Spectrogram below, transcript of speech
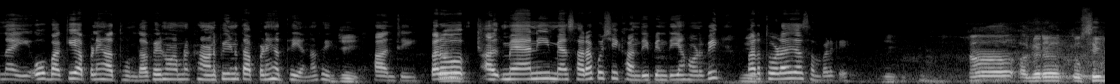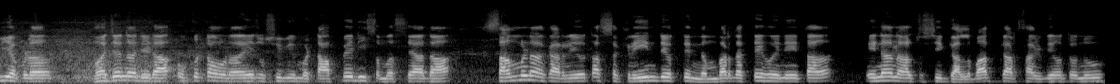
ਨਹੀਂ ਉਹ ਬਾਕੀ ਆਪਣੇ ਹੱਥ ਹੁੰਦਾ ਫਿਰ ਹੁਣ ਆਪਣਾ ਖਾਣ ਪੀਣ ਤਾਂ ਆਪਣੇ ਹੱਥੇ ਆ ਨਾ ਫਿਰ। ਜੀ। ਹਾਂਜੀ ਪਰ ਉਹ ਅ, ਮੈਂ ਨਹੀਂ ਮੈਂ ਸਾਰਾ ਕੁਝ ਹੀ ਖਾਂਦੀ ਪਿੰਦੀ ਆ ਹੁਣ ਵੀ ਪਰ ਥੋੜਾ ਜਿਹਾ ਸੰਭਲ ਕੇ। ਜੀ। ਤਾਂ ਅਗਰ ਤੁਸੀਂ ਵੀ ਆਪਣਾ ਵਜਨ ਆ ਜਿਹੜਾ ਉਹ ਘਟਾਉਣਾ ਹੈ ਤੁਸੀਂ ਵੀ ਮੋਟਾਪੇ ਦੀ ਸਮੱਸਿਆ ਦਾ ਸਾਹਮਣਾ ਕਰ ਰਹੇ ਹੋ ਤਾਂ ਸਕਰੀਨ ਦੇ ਉੱਤੇ ਨੰਬਰ ਦਿੱਤੇ ਹੋਏ ਨੇ ਤਾਂ ਇਹਨਾਂ ਨਾਲ ਤੁਸੀਂ ਗੱਲਬਾਤ ਕਰ ਸਕਦੇ ਹੋ, ਤੁਹਾਨੂੰ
